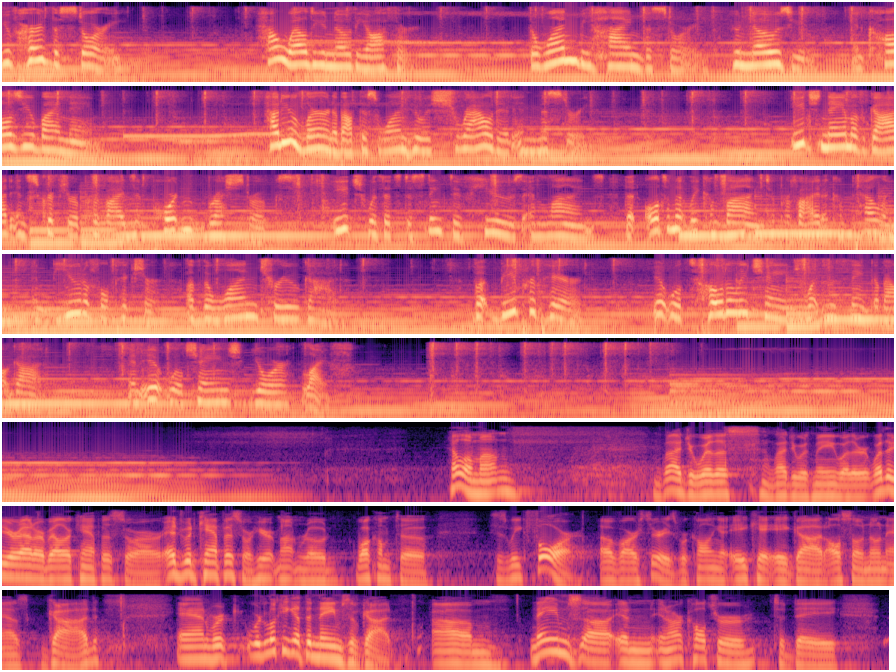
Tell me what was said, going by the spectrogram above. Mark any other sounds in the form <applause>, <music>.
You've heard the story. How well do you know the author? The one behind the story, who knows you and calls you by name. How do you learn about this one who is shrouded in mystery? Each name of God in Scripture provides important brushstrokes, each with its distinctive hues and lines that ultimately combine to provide a compelling beautiful picture of the one true God. But be prepared. It will totally change what you think about God, and it will change your life. Hello, Mountain. I'm glad you're with us. I'm glad you're with me, whether whether you're at our Ballard campus or our Edgewood campus or here at Mountain Road. Welcome to this is week four of our series. We're calling it AKA God, also known as God, and we're we're looking at the names of God. Um, names uh, in in our culture today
